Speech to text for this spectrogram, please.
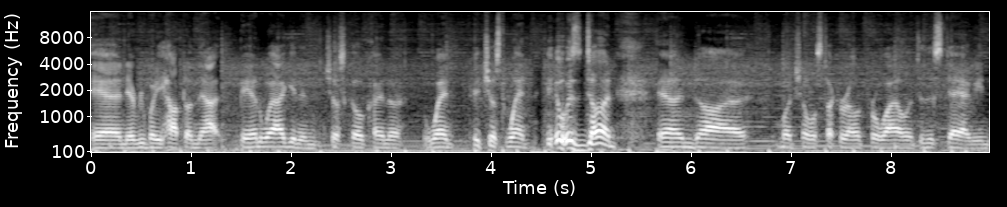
and everybody hopped on that bandwagon and Just Go kind of went, it just went, it was done. And uh, Mudshovel stuck around for a while, and to this day, I mean,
